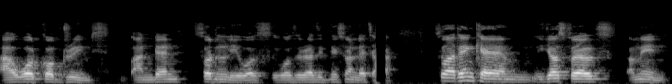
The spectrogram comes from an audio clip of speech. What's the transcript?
our World Cup dreams. And then suddenly it was it was a resignation letter. So I think um, he just felt, I mean,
